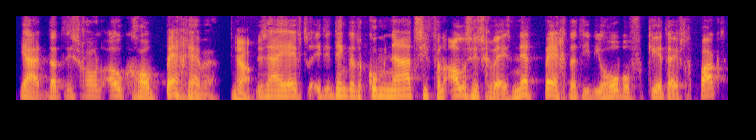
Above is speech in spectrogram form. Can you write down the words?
Ja, dat is gewoon ook gewoon pech hebben. Ja. Dus hij heeft, ik denk dat de combinatie van alles is geweest. Net pech dat hij die hobbel verkeerd heeft gepakt.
